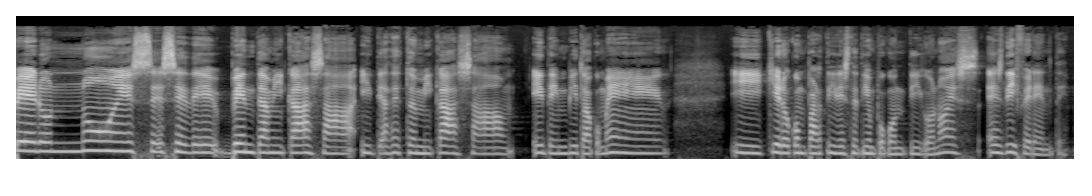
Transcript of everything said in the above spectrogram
pero no es ese de vente a mi casa y te acepto en mi casa y te invito a comer y quiero compartir este tiempo contigo, ¿no? Es, es diferente.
